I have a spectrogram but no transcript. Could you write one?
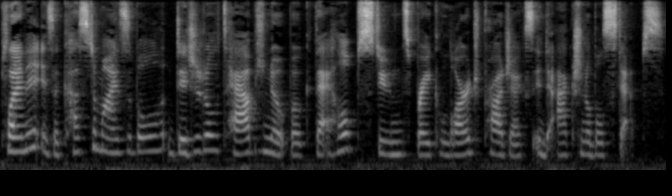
Plan It is a customizable digital tabbed notebook that helps students break large projects into actionable steps.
